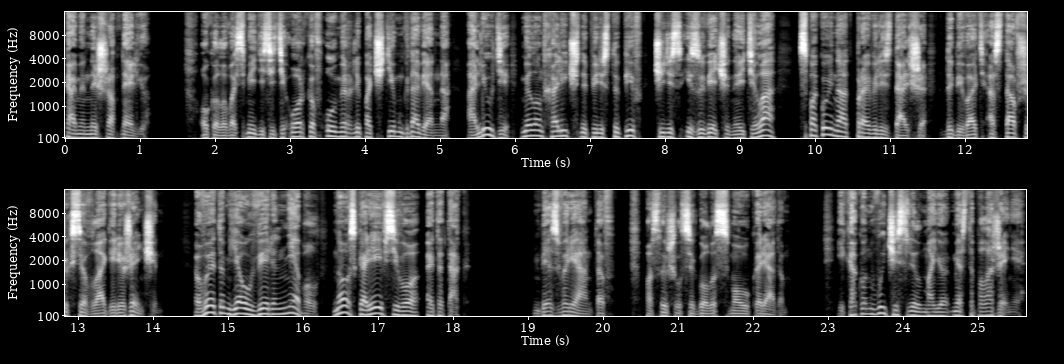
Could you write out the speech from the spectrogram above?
каменной шрапнелью. Около 80 орков умерли почти мгновенно, а люди, меланхолично переступив через изувеченные тела, спокойно отправились дальше добивать оставшихся в лагере женщин. В этом я уверен не был, но, скорее всего, это так. Без вариантов. — послышался голос Смоука рядом. «И как он вычислил мое местоположение?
